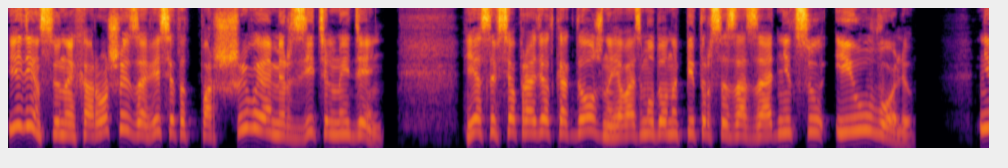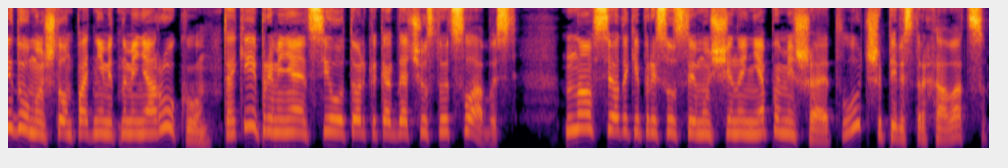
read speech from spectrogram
«Единственное хорошее за весь этот паршивый омерзительный день. Если все пройдет как должно, я возьму Дона Питерса за задницу и уволю. Не думаю, что он поднимет на меня руку. Такие применяют силу только когда чувствуют слабость. Но все-таки присутствие мужчины не помешает. Лучше перестраховаться».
